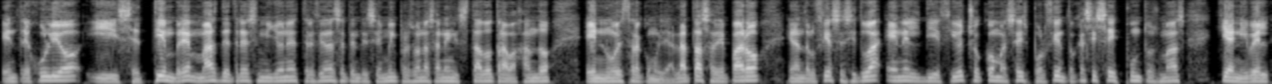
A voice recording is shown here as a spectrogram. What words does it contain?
entre julio y septiembre, más de 3.376.000 personas han estado trabajando en nuestra comunidad. La tasa de paro en Andalucía se sitúa en el 18,6%, casi 6 puntos más que a nivel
